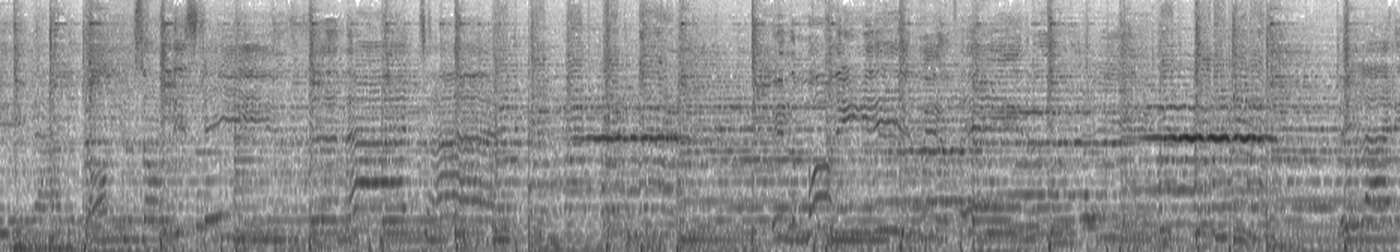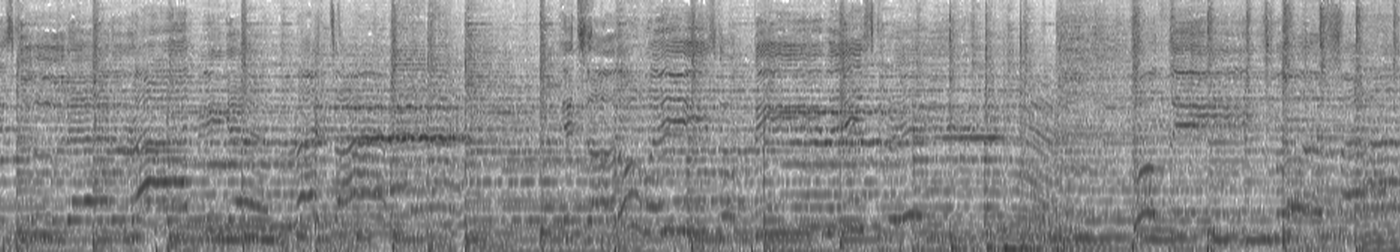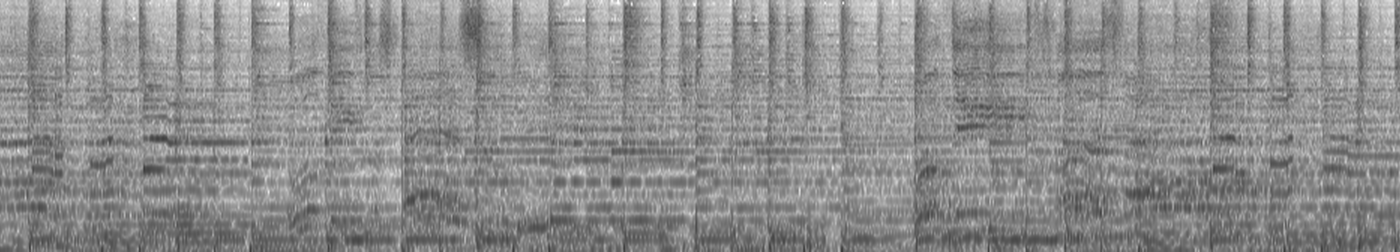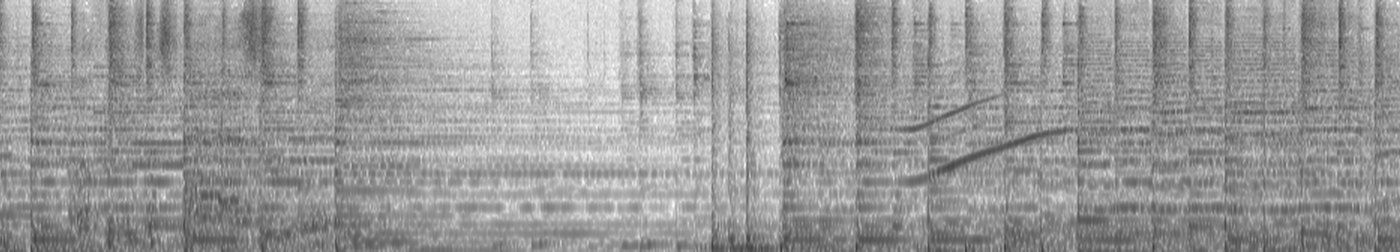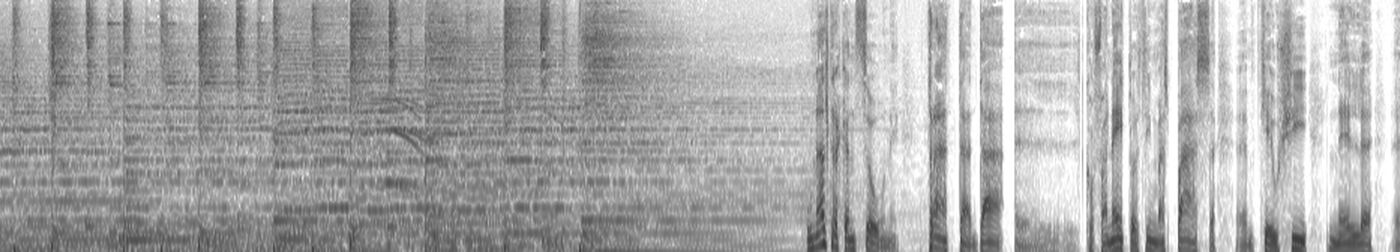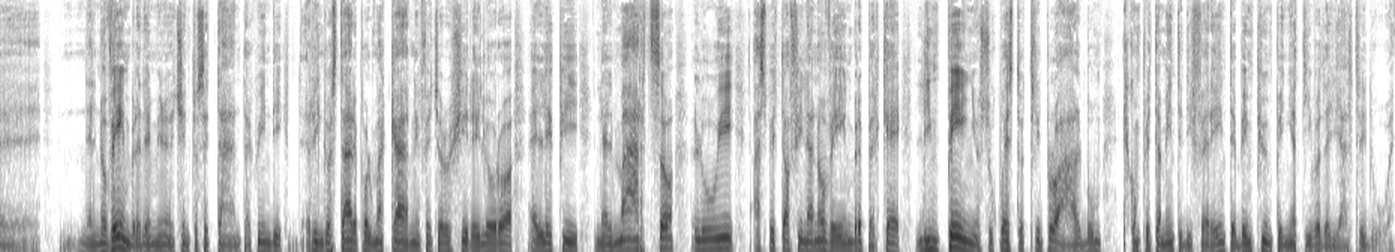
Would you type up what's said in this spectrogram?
Un'altra canzone tratta dal eh, cofanetto Must Pass eh, che uscì nel, eh, nel, novembre del 1970, quindi Ringo Starr e Paul McCartney fecero uscire il loro LP nel marzo, lui aspettò fino a novembre perché l'impegno su questo triplo album è completamente differente, ben più impegnativo degli altri due.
